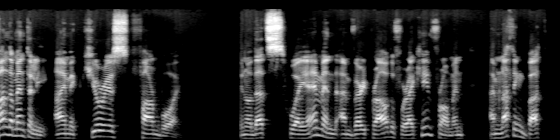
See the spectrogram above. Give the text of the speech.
fundamentally, I'm a curious farm boy. You know, that's who I am, and I'm very proud of where I came from. And I'm nothing but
